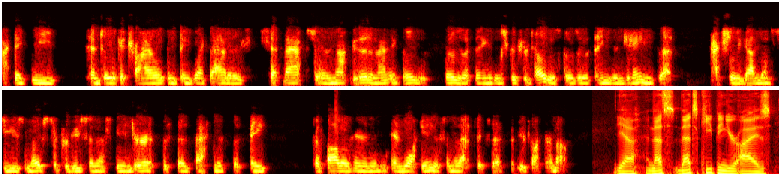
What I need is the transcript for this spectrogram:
I think we tend to look at trials and things like that as setbacks or not good. And I think those, those are the things, and scripture tells us those are the things in James that actually God wants to use most to produce in us the endurance, the steadfastness, the faith to follow him and, and walk into some of that success that you're talking about. Yeah. And that's, that's keeping your eyes –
